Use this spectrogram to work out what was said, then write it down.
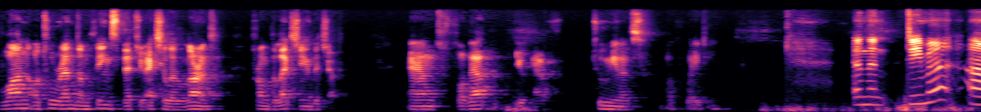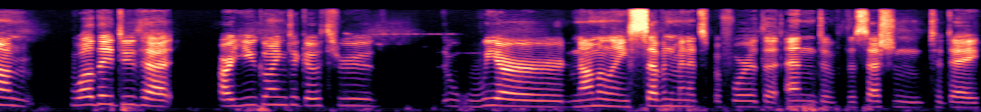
one or two random things that you actually learned from the lecture in the chat. And for that, you have two minutes of waiting. And then Dima, um, while they do that, are you going to go through we are nominally seven minutes before the end of the session today.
